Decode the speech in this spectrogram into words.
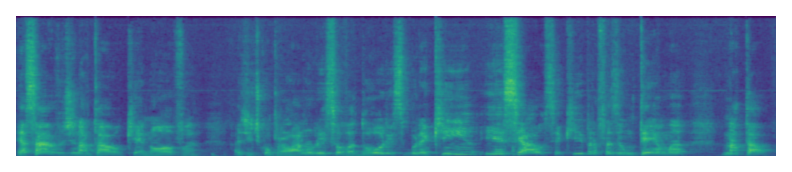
essa árvore de Natal que é nova. A gente comprou lá no Luiz Salvador esse bonequinho e esse alce aqui para fazer um tema Natal.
